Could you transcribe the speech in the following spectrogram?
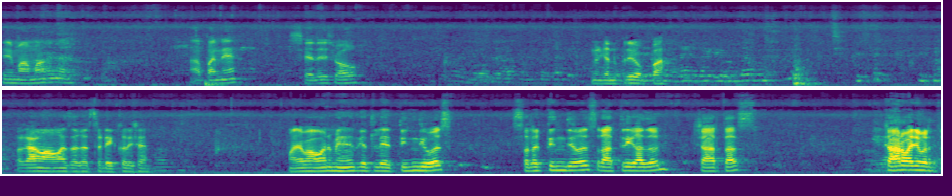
हे मामा. आपण शैलेश भाऊ. आणि गणपती बाप्पा. बघा मामाचं घरचं डेकोरेशन माझ्या भावाने मेहनत घेतली आहे तीन दिवस. सलग तीन दिवस रात्री गाजवून चार तास. चार वाजेपर्यंत.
